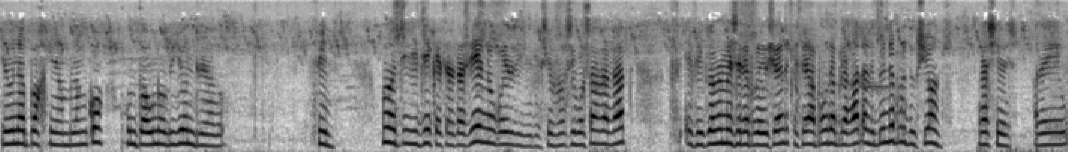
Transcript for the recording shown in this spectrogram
En una página en blanco junto a un ovillo enredado. Fin. Bueno, xiquis, xiques, hasta així el meu codi de llibres. Si, si vos ha agradat, fiqueu-me més reproduccions que estem a punt de plegar a les 20 reproduccions. Gràcies. Adeu.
